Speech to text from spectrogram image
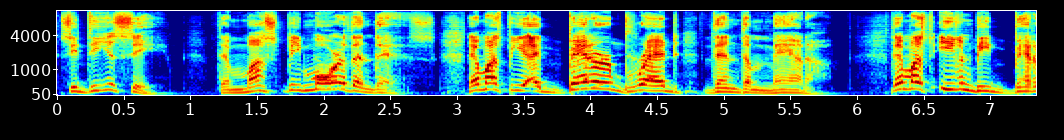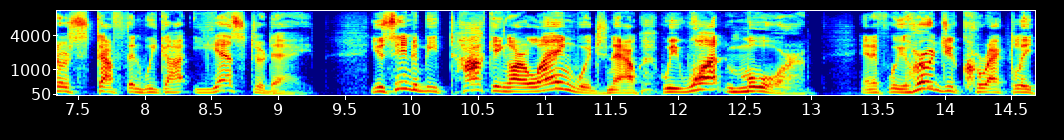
See, do you see? There must be more than this. There must be a better bread than the manna. There must even be better stuff than we got yesterday. You seem to be talking our language now. We want more. And if we heard you correctly,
